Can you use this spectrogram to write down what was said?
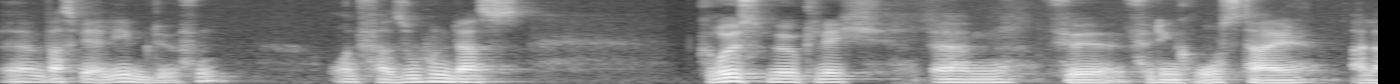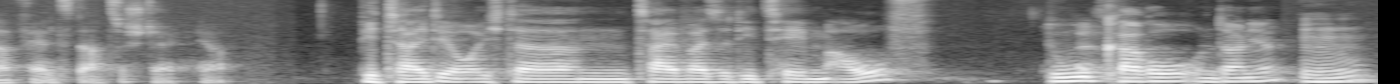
äh, was wir erleben dürfen und versuchen das größtmöglich für, für den Großteil aller Fans darzustellen. Ja. Wie teilt ihr euch dann teilweise die Themen auf? Du, also, Caro und Daniel? Mhm.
